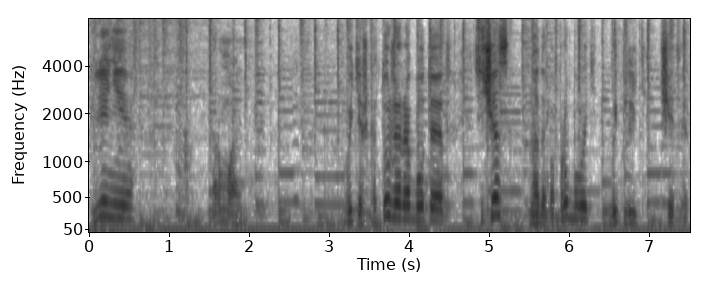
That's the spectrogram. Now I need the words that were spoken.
Пиление нормально. Вытяжка тоже работает. Сейчас надо попробовать выпилить четверть.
